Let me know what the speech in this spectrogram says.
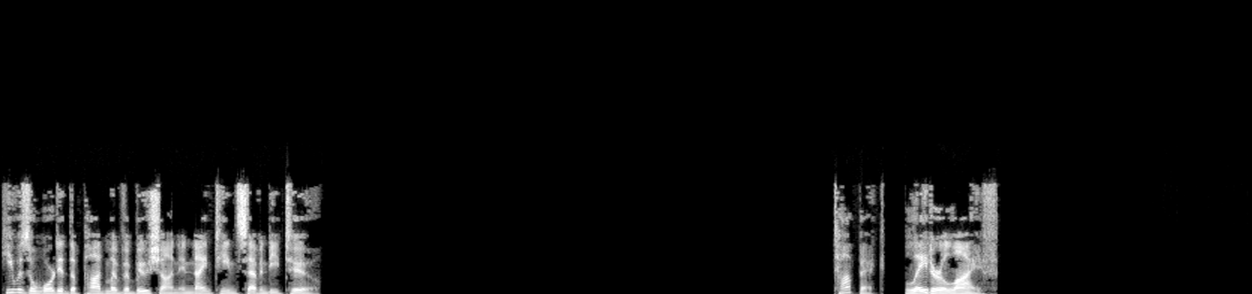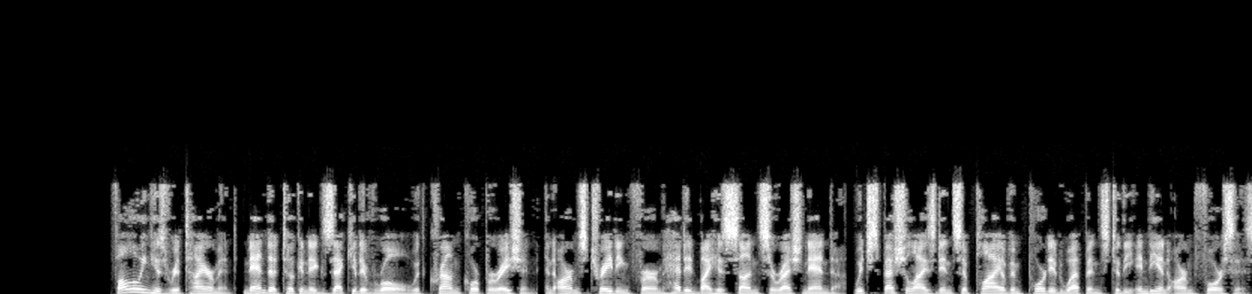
He was awarded the Padma Vibhushan in 1972. Later life Following his retirement, Nanda took an executive role with Crown Corporation, an arms trading firm headed by his son Suresh Nanda, which specialized in supply of imported weapons to the Indian Armed Forces.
